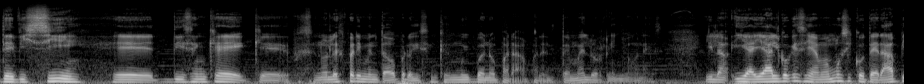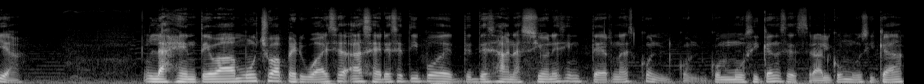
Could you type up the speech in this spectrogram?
Debussy eh, dicen que, que pues, no lo he experimentado, pero dicen que es muy bueno para, para el tema de los riñones. Y, la, y, hay algo que se llama musicoterapia. La gente va mucho a Perú a, ese, a hacer ese tipo de, de, de sanaciones internas con, con, con, música ancestral, con música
